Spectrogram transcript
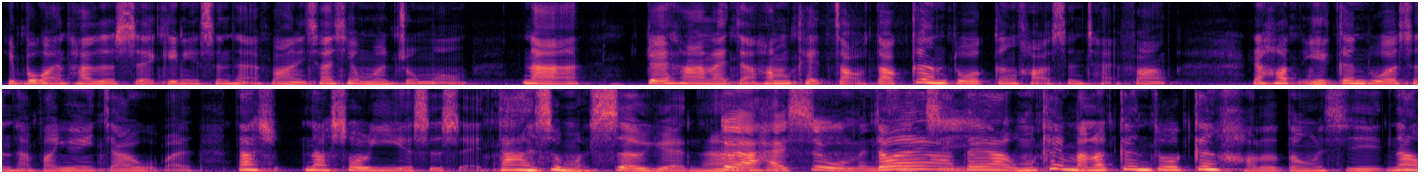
你不管他是谁，给你生产方，你相信我们主盟，那对他来讲，他们可以找到更多更好的生产方，然后也更多的生产方愿意加入我们，那那受益的是谁？当然是我们社员呐、啊。对啊，还是我们。对啊，对啊，我们可以买到更多更好的东西，那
